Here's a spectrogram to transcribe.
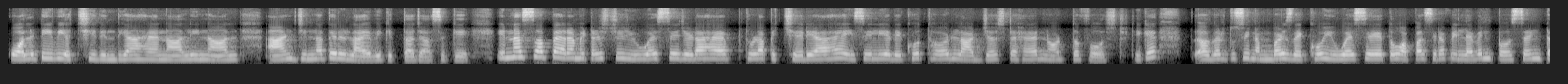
क्वालिटी भी अच्छी दिदिया है नाल ही नाल एंड जिन्हें रिलाय भी किया जा सके इन सब पैरामीटर्स एस ए जोड़ा है थोड़ा पिछे रहा है इसीलिए देखो थर्ड लार्जेस्ट है नॉट द फ़र्स्ट ठीक है अगर तुम नंबरस देखो यू एस ए तो आप सिर्फ़ इलेवन परसेंट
